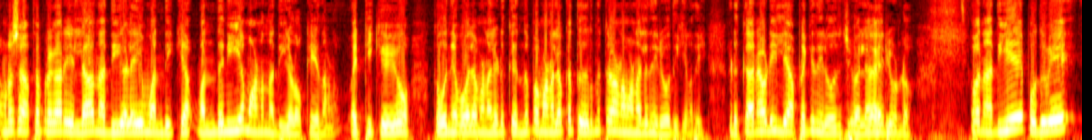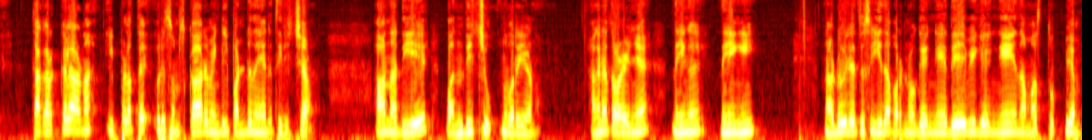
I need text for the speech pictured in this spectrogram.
നമ്മുടെ ശാസ്ത്രപ്രകാരം എല്ലാ നദികളെയും വന്ദിക്കുക വന്ദനീയമാണ് നദികളൊക്കെ എന്നാണ്. വറ്റിക്കുകയോ തോന്നിയ പോലെ മണലെടുക്കുക. എന്നിപ്പോൾ മണലൊക്കെ തീർന്നിട്ടാണ് മണൽ നിരോധിക്കുന്നത്. എടുക്കാൻ അവിടെ ഇല്ല. അപ്പോഴേക്ക് നിരോധിച്ചു. വല്ല കാര്യമുണ്ടോ? അപ്പോൾ നദിയെ പൊതുവേ തകർക്കലാണ് ഇപ്പോഴത്തെ ഒരു സംസ്കാരമെങ്കിൽ പണ്ട് നേരെ തിരിച്ചാണ് ആ നദിയെ വന്ദിച്ചു എന്ന് പറയുകയാണ് അങ്ങനെ തുഴഞ്ഞ് നീങ്ങി നീങ്ങി. നടുവിലെത്തി സീത പറഞ്ഞു ഗംഗേ ദേവി ഗംഗേ നമസ്തുഭ്യം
